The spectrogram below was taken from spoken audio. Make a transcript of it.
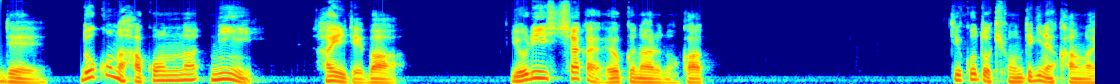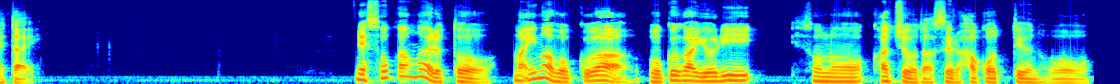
で、どこの箱に入れば、より社会が良くなるのか、っていうことを基本的には考えたい。で、そう考えると、まあ今僕は、僕がよりその価値を出せる箱っていうのを、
